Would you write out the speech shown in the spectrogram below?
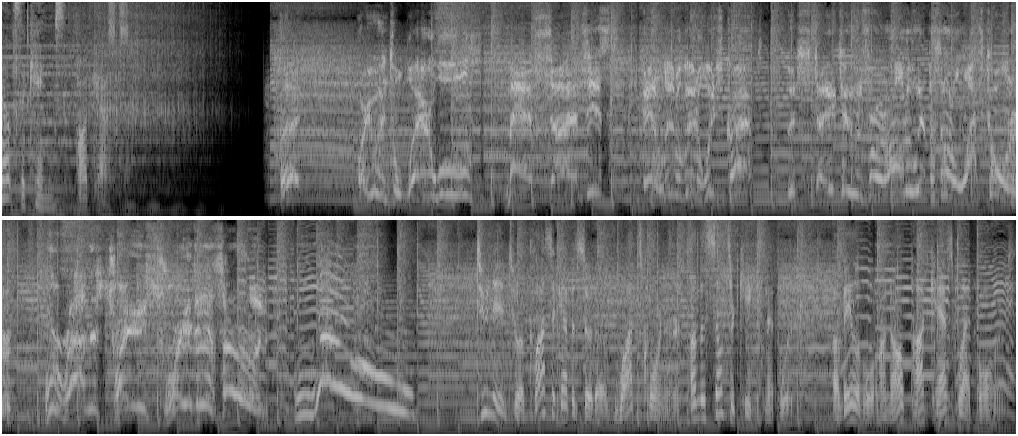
Seltzer Kings podcasts. Hey, are you into werewolves, mad scientists, and a little bit of witchcraft? Then stay tuned for an all new episode of Watts Corner. We're riding this train straight to the sun. Woo! Tune in to a classic episode of Watts Corner on the Seltzer Kings Network. Available on all podcast platforms.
